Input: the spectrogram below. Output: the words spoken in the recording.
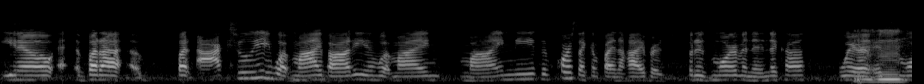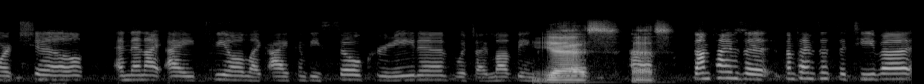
You know, but I, but actually, what my body and what my mind needs, of course, I can find a hybrid, but it's more of an indica where Mhm. it's more chill. And then I, I feel like I can be so creative, which I love being creative Yes. Um, Yes. sometimes a sometimes a sativa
